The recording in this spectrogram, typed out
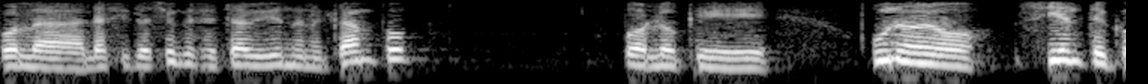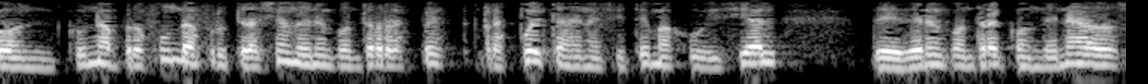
por la, la situación que se está viviendo en el campo, por lo que uno siente con, con una profunda frustración de no encontrar respuestas en el sistema judicial, de, no encontrar condenados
